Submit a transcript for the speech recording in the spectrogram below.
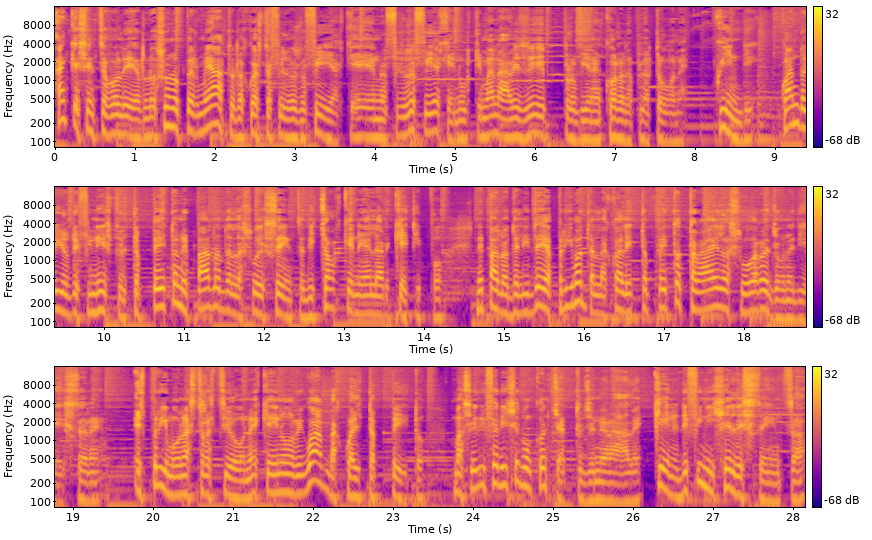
Anche senza volerlo, sono permeato da questa filosofia, che è una filosofia che in ultima analisi proviene ancora da Platone. Quindi, quando io definisco il tappeto, ne parlo della sua essenza, di ciò che ne è l'archetipo, ne parlo dell'idea prima dalla quale il tappeto trae la sua ragione di essere. Esprimo un'astrazione che non riguarda quel tappeto, ma si riferisce ad un concetto generale che ne definisce l'essenza.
